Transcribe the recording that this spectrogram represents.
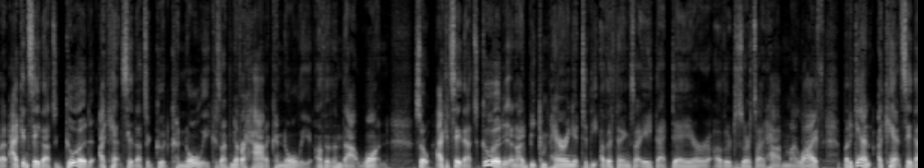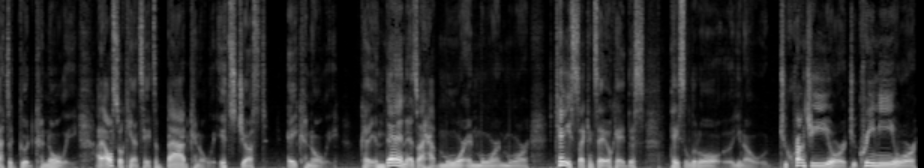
right? I can say that's good. I can't say that's a good cannoli because I've never had a cannoli other than that one. So I could say that's good and I'd be comparing it to the other things I ate that day or other desserts I'd had in my life. But again, I can't say that's a good cannoli. I also can't say it's a bad cannoli. It's just a cannoli. Okay, and then as I have more and more and more tastes, I can say, okay, this tastes a little, you know, too crunchy or too creamy or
